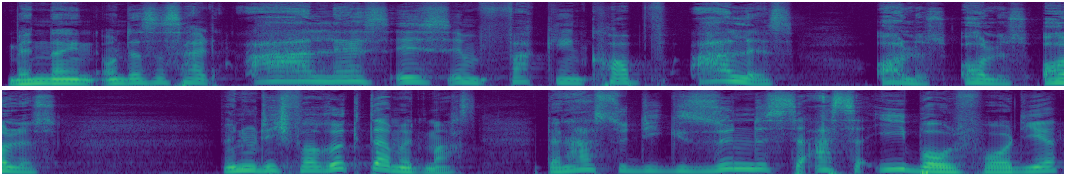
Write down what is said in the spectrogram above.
wenn dein, und das ist halt, alles ist im fucking Kopf, alles, alles, alles, alles. Wenn du dich verrückt damit machst, dann hast du die gesündeste Acai Bowl vor dir,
